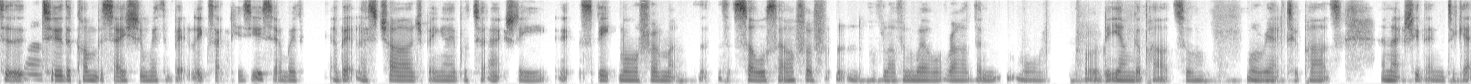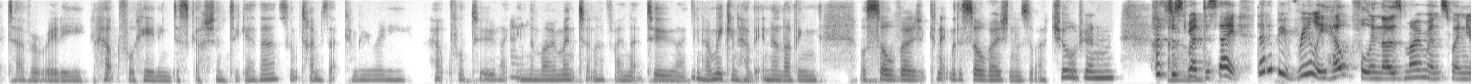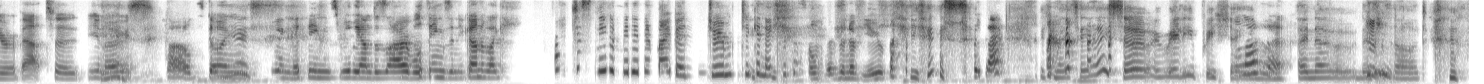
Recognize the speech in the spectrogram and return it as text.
to wow. to the conversation with a bit exactly as you said with a bit less charge, being able to actually eh, speak more from the soul self of, of love and will rather than more probably younger parts or more reactive parts. And actually, then to get to have a really helpful healing discussion together. Sometimes that can be really helpful too, like in the moment. And I find that too, like, you know, we can have it in a loving or soul version, connect with the soul versions of our children. I was just um, about to say, that'd be really helpful in those moments when you're about to, you know, yes. child's going, yes. doing the things, really undesirable things, and you're kind of like, I just need a minute in my bedroom to connect with the soul version of you. yes. Which might say, Hey, so I really appreciate I love it. I know this is hard. and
